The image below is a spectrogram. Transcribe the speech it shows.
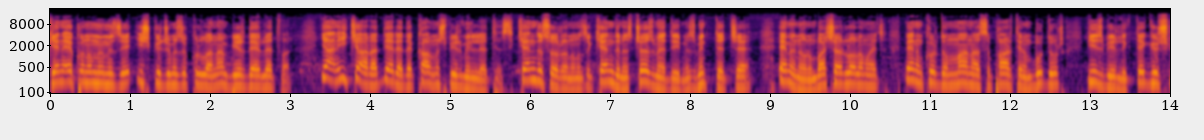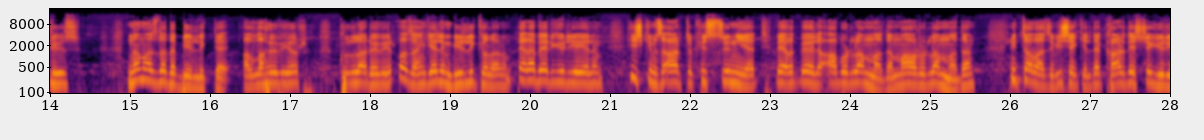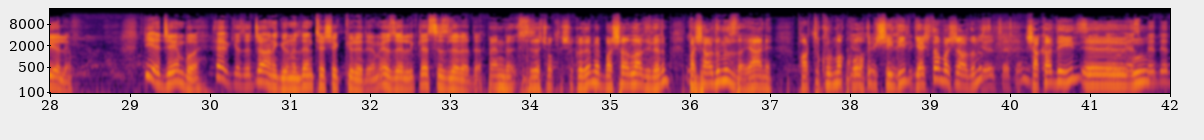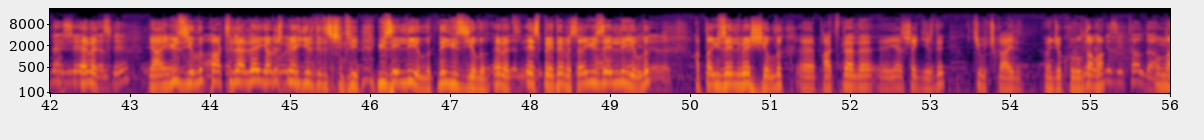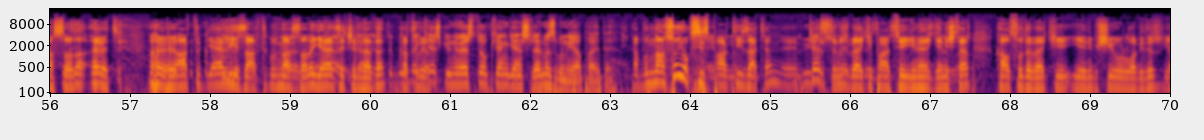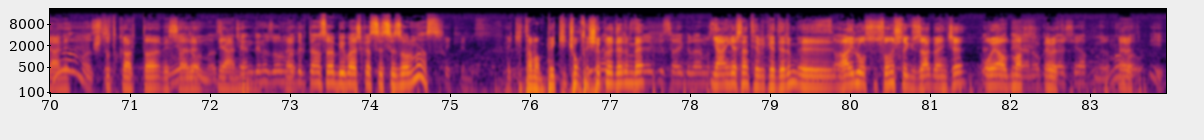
gene ekonomimizi, iş gücümüzü kullanan bir devlet var. Yani iki ara derede kalmış bir milletiz. Kendi sorunumuzu kendimiz çözmediğimiz müddetçe emin olun başarılı olamayız. Benim kurduğum manası partinin budur. Biz birlikte güçlüyüz. Namazda da birlikte Allah övüyor, kullar övüyor. O zaman gelin birlik olalım, beraber yürüyelim. Hiç kimse artık hüsnü niyet veya böyle aburlanmadan, mağrurlanmadan mütevazi bir şekilde kardeşçe yürüyelim. Diyeceğim bu. Herkese canı gönülden teşekkür ederim. Özellikle sizlere de. Ben de size çok teşekkür ederim ve başarılar dilerim. Başardınız da yani parti kurmak kolay bir şey değil. Gerçekten başardınız. Gerçekten. Şaka değil. Ee, bu şey evet. geldi. Yani Ee, 100 yıllık partilerle yarışmaya oy- girdiniz şimdi. 150 yıllık ne 100 yılı? Evet 150 SPD mesela 150 yıllık Evet. hatta 155 yıllık e, partilerle e, yarışa girdi. 2,5 ay önce kuruldu ama bundan sonra evet artık yerliyiz artık bundan Evet, sonra yerel seçimlerde yani işte katılıyoruz. Keşke üniversite okuyan gençlerimiz bunu yapaydı. Ya bundan sonra yok siz Ekonomi. partiyi zaten e, büyütürsünüz. Belki parti yine genişler. Karlsruhe'da belki yeni bir şey olabilir. Yani? Stuttgart'ta vesaire. Yani Kendiniz olmadıktan sonra bir başkası siz olmaz. Peki tamam. Peki çok teşekkür Hürmetler, ederim ve yani gerçekten tebrik ederim. Ee, hayırlı olsun. Sonuç da güzel bence. Ben Oy almak. yani o kadar evet. şey yapmıyorum ama Evet. iyi.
